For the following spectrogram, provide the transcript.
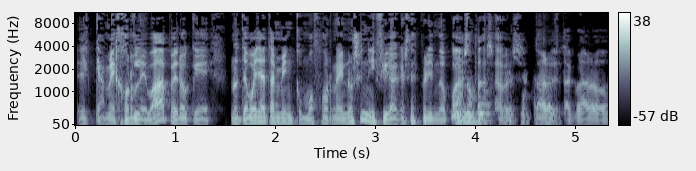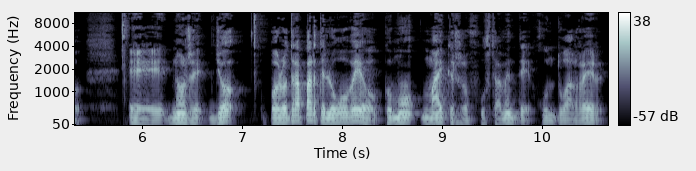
el que a mejor le va, pero que no te vaya tan bien como Fortnite no significa que estés perdiendo pasta, ¿sabes? claro, está claro. Eh, no sé, yo, por otra parte, luego veo cómo Microsoft, justamente, junto a Rare,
